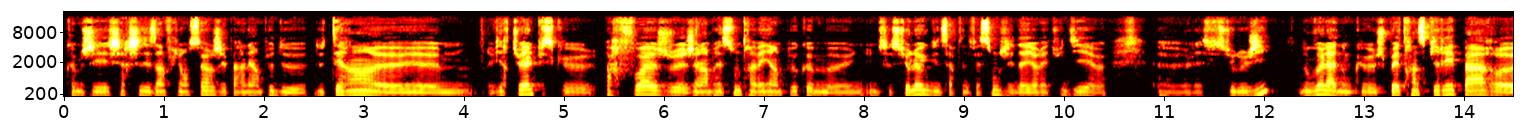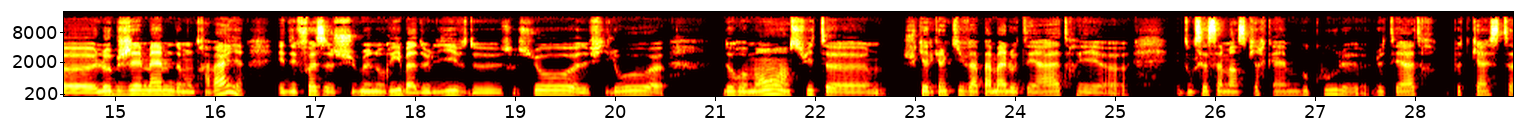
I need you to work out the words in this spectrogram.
comme j'ai cherché des influenceurs, j'ai parlé un peu de, de terrain virtuel, puisque parfois j'ai l'impression de travailler un peu comme une, sociologue d'une certaine façon. J'ai d'ailleurs étudié la sociologie. Donc voilà, donc je peux être inspirée par l'objet même de mon travail, et des fois je me nourris bah, de livres, de sociaux, de philo de romans. Ensuite, euh, je suis quelqu'un qui va pas mal au théâtre et, euh, donc ça, ça m'inspire quand même beaucoup le, théâtre, les podcasts,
